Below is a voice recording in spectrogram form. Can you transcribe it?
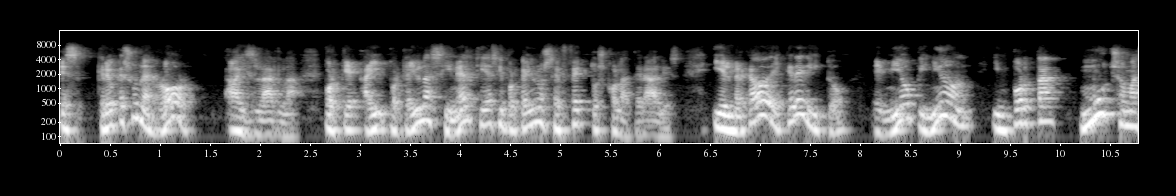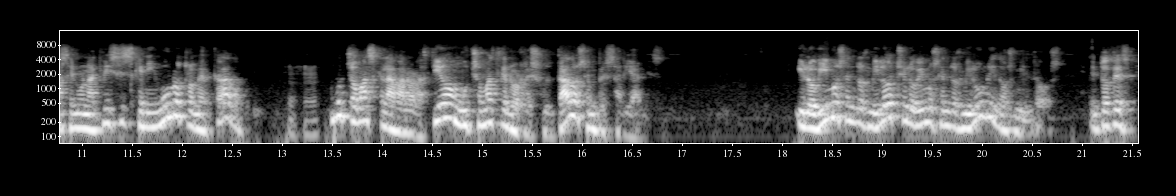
Es, creo que es un error aislarla, porque hay, porque hay unas sinergias y porque hay unos efectos colaterales. Y el mercado de crédito, en mi opinión, importa mucho más en una crisis que ningún otro mercado. Mucho más que la valoración, mucho más que los resultados empresariales. Y lo vimos en 2008 y lo vimos en 2001 y 2002. Entonces,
